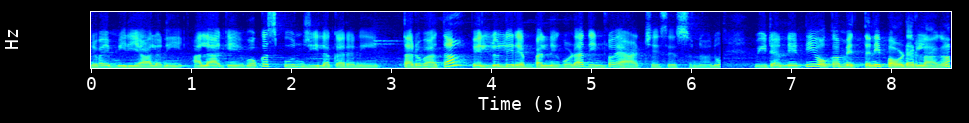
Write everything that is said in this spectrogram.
ఇరవై మిరియాలని అలాగే ఒక స్పూన్ జీలకర్రని తరువాత వెల్లుల్లి రెబ్బల్ని కూడా దీంట్లో యాడ్ చేసేస్తున్నాను. వీటన్నిటిని ఒక మెత్తని పౌడర్ లాగా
